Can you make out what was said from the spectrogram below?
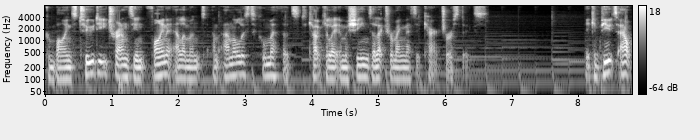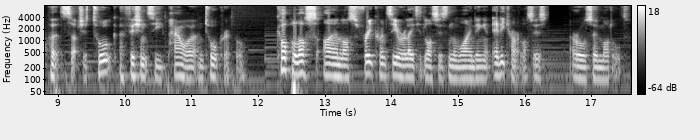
combines 2D transient finite element and analytical methods to calculate a machine's electromagnetic characteristics. It computes outputs such as torque, efficiency, power and torque ripple. Copper loss, iron loss, frequency related losses in the winding and eddy current losses are also modelled.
